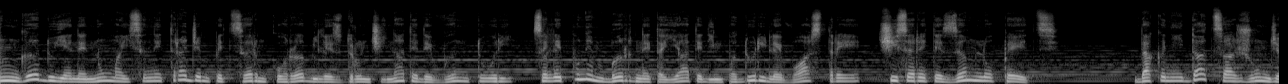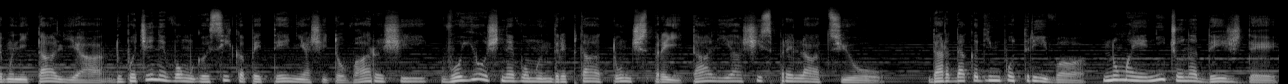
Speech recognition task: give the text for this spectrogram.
Îngăduie-ne numai să ne tragem pe țărm corăbile zdruncinate de vânturi, să le punem bârne tăiate din pădurile voastre și să retezăm lopeți. Dacă ne dați să ajungem în Italia, după ce ne vom găsi căpetenia și tovarășii, voioși ne vom îndrepta atunci spre Italia și spre Lațiu. Dar dacă din potrivă nu mai e nicio nădejde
